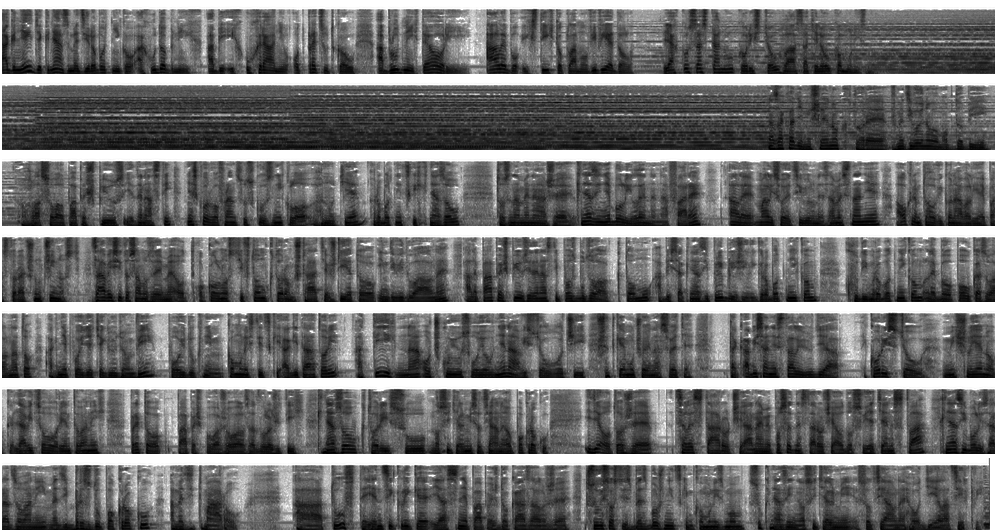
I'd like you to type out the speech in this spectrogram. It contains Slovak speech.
Ak nejde kňaz medzi robotníkov a chudobných, aby ich uchránil od predsudkov a bludných teórií, alebo ich z týchto klamov vyviedol, ľahko sa stanú korisťou hlásateľov komunizmu. Na základe myšlienok, ktoré v medzivojnovom období ohlasoval pápež Pius XI, neskôr vo Francúzsku vzniklo hnutie robotnických kňazov. To znamená, že kňazi neboli len na fare, ale mali svoje civilné zamestnanie a okrem toho vykonávali aj pastoračnú činnosť. Závisí to samozrejme od okolností v tom, ktorom štáte, vždy je to individuálne, ale pápež Pius XI pozbudzoval k tomu, aby sa kňazi priblížili k robotníkom, k chudým robotníkom, lebo poukazoval na to, ak nepôjdete k ľuďom vy, pôjdu k ním komunistickí agitátori a tých naočkujú svojou nenávisťou voči všetkému, čo je na svete tak aby sa nestali ľudia korisťou myšlienok ľavicovo orientovaných, preto pápež považoval za dôležitých kňazov, ktorí sú nositeľmi sociálneho pokroku. Ide o to, že celé stáročia, najmä posledné stáročia od osvietenstva, kňazi boli zaradzovaní medzi brzdu pokroku a medzi tmárov. A tu v tej encyklike jasne pápež dokázal, že v súvislosti s bezbožníckým komunizmom sú kňazi nositeľmi sociálneho diela cirkvy.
